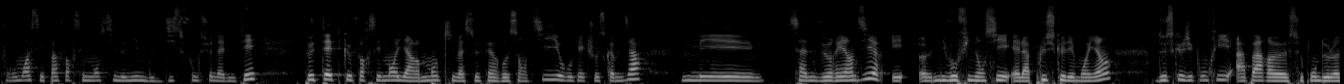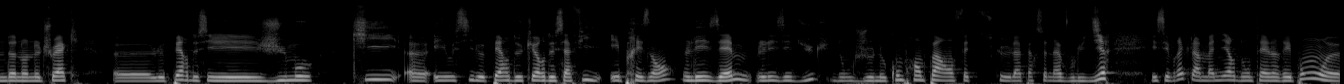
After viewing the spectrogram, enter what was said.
pour moi, c'est pas forcément synonyme de dysfonctionnalité. Peut-être que forcément il y a un manque qui va se faire ressentir ou quelque chose comme ça, mais ça ne veut rien dire. Et euh, niveau financier, elle a plus que les moyens. De ce que j'ai compris, à part euh, ce compte de London on the Track, euh, le père de ses jumeaux qui euh, est aussi le père de cœur de sa fille, est présent, les aime, les éduque. Donc je ne comprends pas en fait ce que la personne a voulu dire. Et c'est vrai que la manière dont elle répond, euh,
